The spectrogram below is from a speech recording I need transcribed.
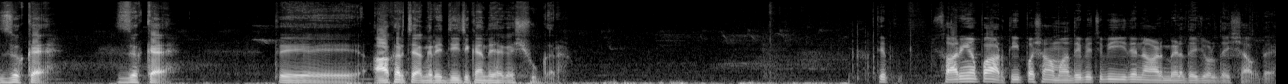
ਜ਼ੁਕੈ ਜ਼ੁਕੈ ਤੇ ਆਖਰ ਚ ਅੰਗਰੇਜ਼ੀ ਚ ਕਹਿੰਦੇ ਹੈਗੇ ਸ਼ੂਗਰ। ਤੇ ਸਾਰੀਆਂ ਭਾਰਤੀ ਭਾਸ਼ਾਵਾਂ ਦੇ ਵਿੱਚ ਵੀ ਇਹਦੇ ਨਾਲ ਮਿਲਦੇ ਜੁਲਦੇ ਸ਼ਬਦ ਹੈ।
